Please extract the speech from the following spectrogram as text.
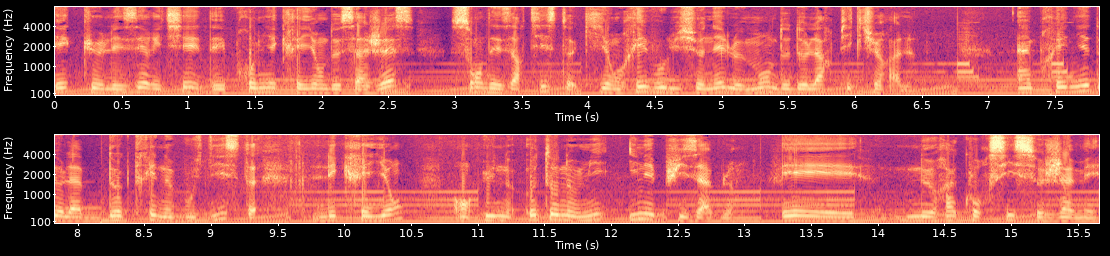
et que les héritiers des premiers crayons de sagesse sont des artistes qui ont révolutionné le monde de l'art pictural. Imprégnés de la doctrine bouddhiste, les crayons ont une autonomie inépuisable et ne raccourcissent jamais.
